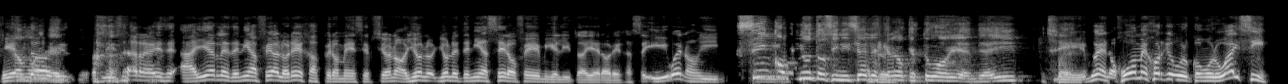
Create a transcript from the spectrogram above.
Miguelito Lizarra dice, ayer le tenía fe a las orejas, pero me decepcionó. Yo, yo le tenía cero fe, Miguelito, ayer a orejas. Y bueno, y... Cinco minutos iniciales creo que estuvo bien, de ahí... Sí, bueno, jugó mejor que con Uruguay, sí,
